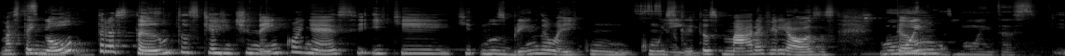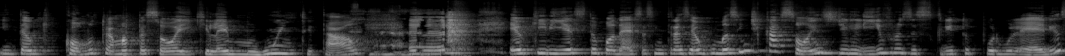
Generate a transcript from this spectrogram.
Mas tem Sim. outras tantas que a gente nem conhece e que, que nos brindam aí com, com escritas maravilhosas. Muitas, então, muitas. Então, como tu é uma pessoa aí que lê muito e tal, uh, eu queria se tu pudesse assim trazer algumas indicações de livros escritos por mulheres,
